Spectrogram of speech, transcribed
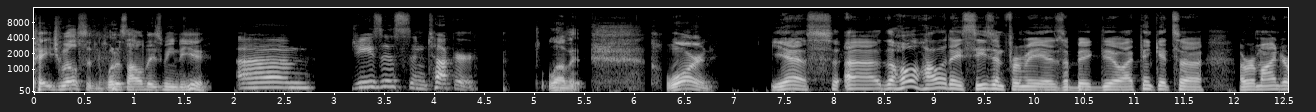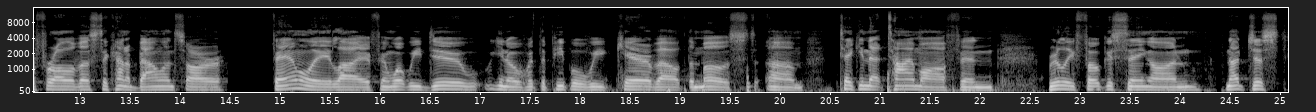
Paige Wilson, what does holidays mean to you? Um, Jesus and Tucker. Love it. Warren. Yes, uh, the whole holiday season for me is a big deal. I think it's a, a reminder for all of us to kind of balance our family life and what we do, you know, with the people we care about the most, um, taking that time off and really focusing on not just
